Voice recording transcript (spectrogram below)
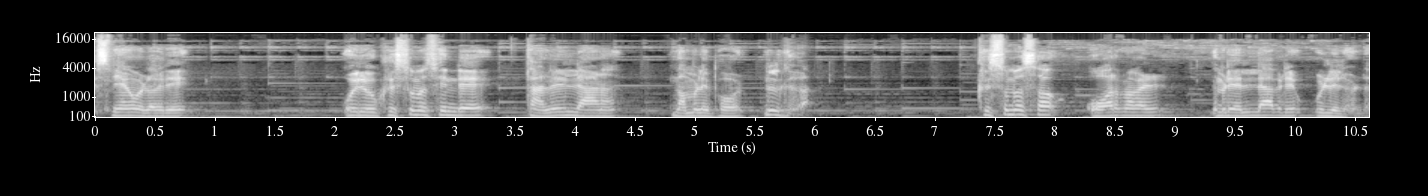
സ്നേഹമുള്ളവരെ ഒരു ക്രിസ്മസിന്റെ തണലിലാണ് നമ്മളിപ്പോൾ നിൽക്കുക. ക്രിസ്മസ് ഓർമ്മകൾ നമ്മുടെ എല്ലാവരുടെയും ഉള്ളിലുണ്ട്.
